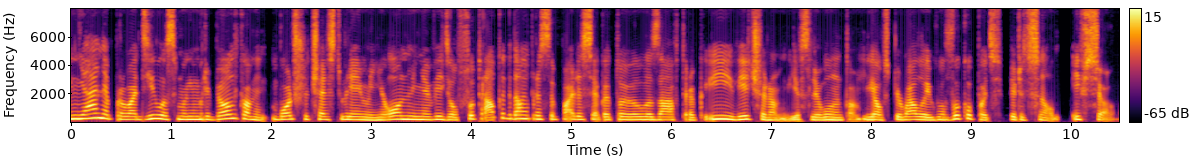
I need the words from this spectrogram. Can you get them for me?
няня проводила с моим ребенком большую часть времени. Он меня видел с утра, когда мы просыпались, я готовила завтрак, и вечером, если он там, я успевала его выкупать перед сном, и все.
